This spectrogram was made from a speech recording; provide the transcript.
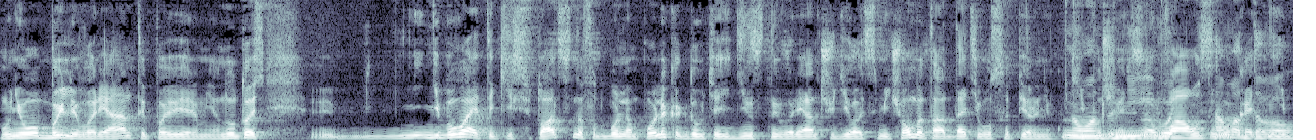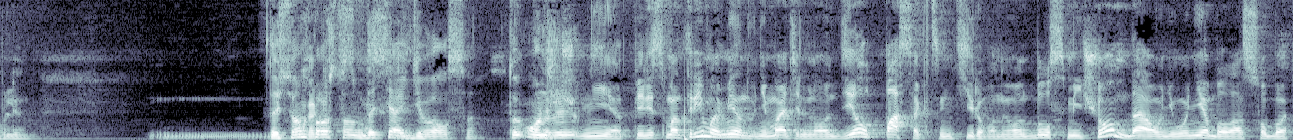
У него были варианты, поверь мне. Ну, то есть, э, не бывает таких ситуаций на футбольном поле, когда у тебя единственный вариант, что делать с мячом, это отдать его сопернику. Но Типа, он же не- за его не сам его отдавал. блин. То есть он Как просто он дотягивался. Он Так, же Нет, пересмотри момент внимательно. Он делал пас акцентированный. Он был с мячом, да, у него не было особо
